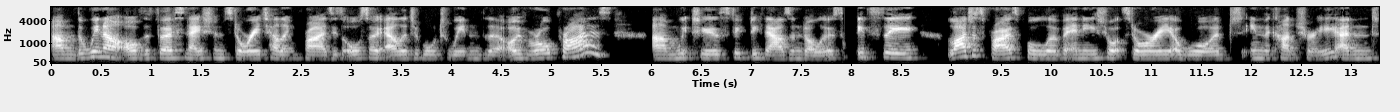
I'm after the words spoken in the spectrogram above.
um, the winner of the First Nation Storytelling Prize is also eligible to win the overall prize um, which is $50,000. It's the largest prize pool of any short story award in the country. And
